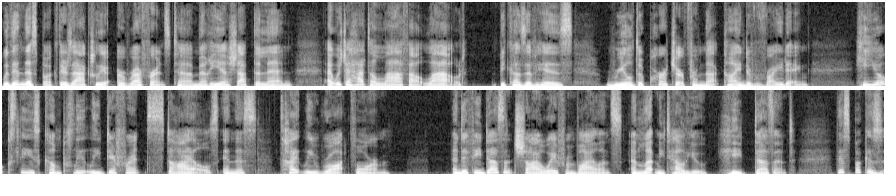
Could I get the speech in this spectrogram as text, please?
Within this book, there's actually a reference to Maria Chapdelaine, at which I had to laugh out loud because of his real departure from that kind of writing he yokes these completely different styles in this tightly wrought form. And if he doesn't shy away from violence, and let me tell you, he doesn't, this book is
